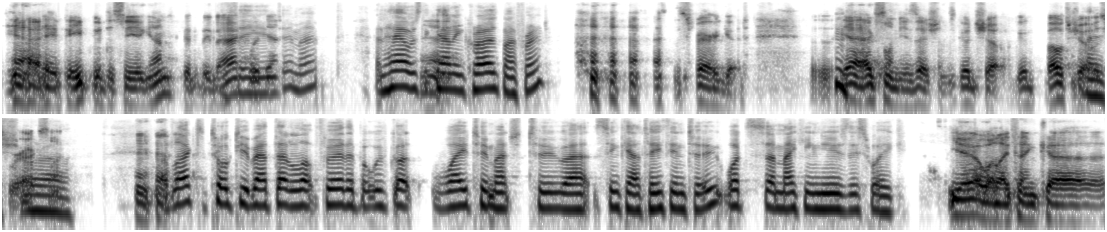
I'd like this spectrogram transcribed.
Yeah, hey Pete, good to see you again. Good to be back See with you you. too, mate. And how is the Yeah. Counting Crows, my friend? it's very good. Uh, yeah, excellent musicians. Good show. Good. Both They shows sure were excellent. I'd like to talk to you about that a lot further, but we've got way too much to uh, sink our teeth into. What's uh, making news this week? yeah, well, I think uh,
